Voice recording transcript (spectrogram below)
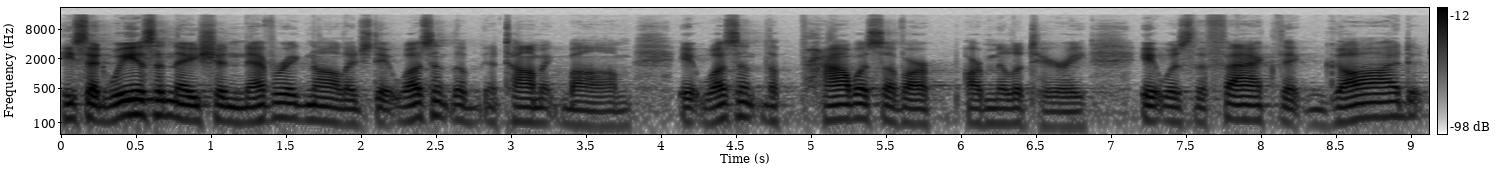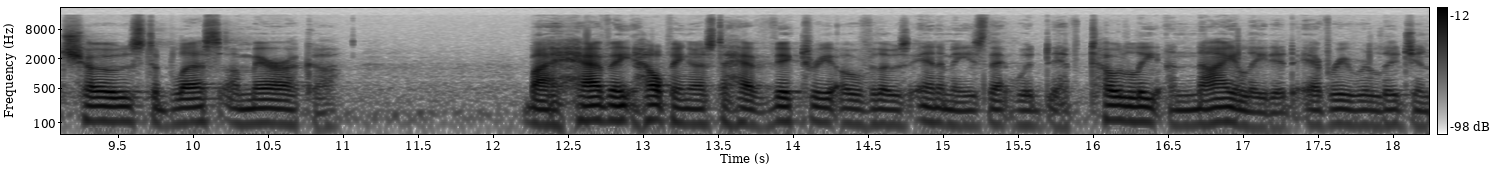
He said, We as a nation never acknowledged it wasn't the atomic bomb, it wasn't the prowess of our, our military, it was the fact that God chose to bless America by having, helping us to have victory over those enemies that would have totally annihilated every religion,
